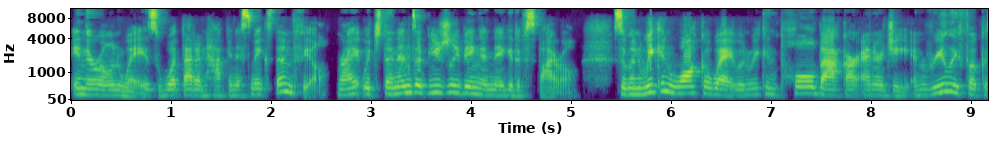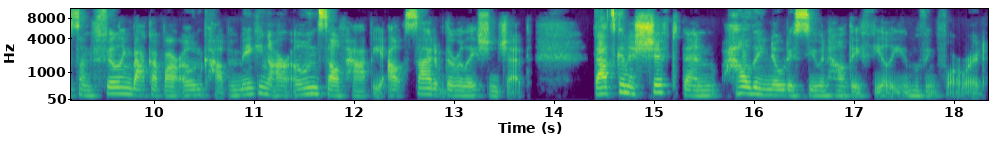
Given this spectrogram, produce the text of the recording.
in their own ways what that unhappiness makes them feel, right? Which then ends up usually being a negative spiral. So when we can walk away, when we can pull back our energy and really focus on filling back up our own cup and making our own self happy outside of the relationship, that's going to shift then how they notice you and how they feel you moving forward.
